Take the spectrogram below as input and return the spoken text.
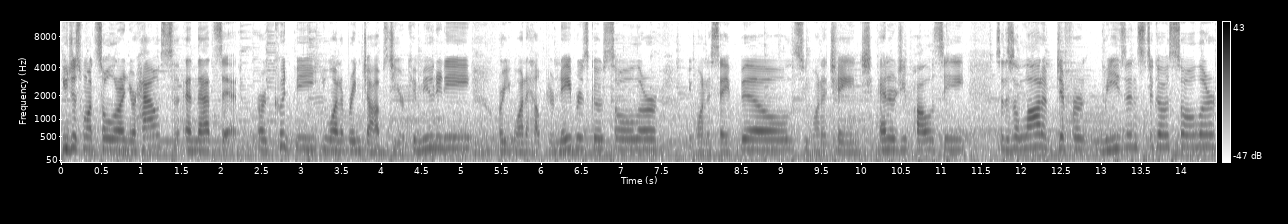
you just want solar on your house and that's it. Or it could be you want to bring jobs to your community, or you want to help your neighbors go solar, you want to save bills, you want to change energy policy. So there's a lot of different reasons to go solar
